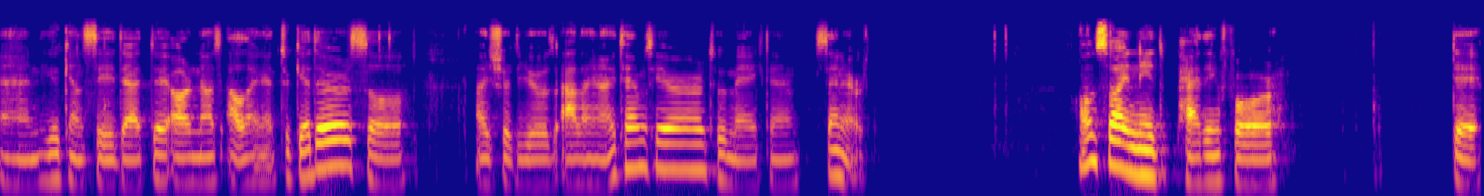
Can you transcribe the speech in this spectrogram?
And you can see that they are not aligned together so I should use align items here to make them centered. Also I need padding for the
